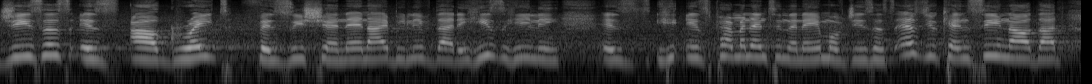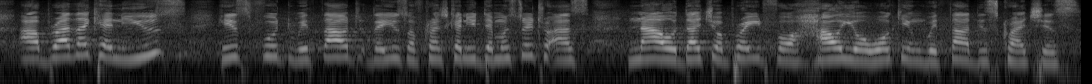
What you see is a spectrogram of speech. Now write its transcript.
Jesus is our great physician, and I believe that his healing is, is permanent in the name of Jesus. As you can see now that our brother can use his foot without the use of crutch. Can you demonstrate to us now that you're prayed for how you're walking without these crutches?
